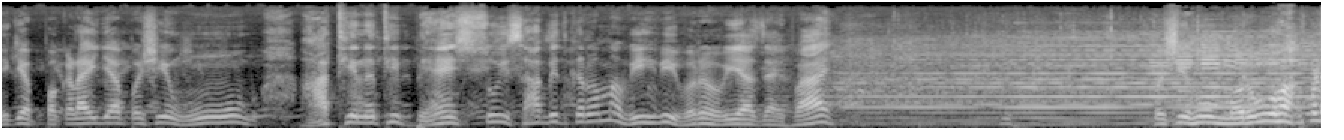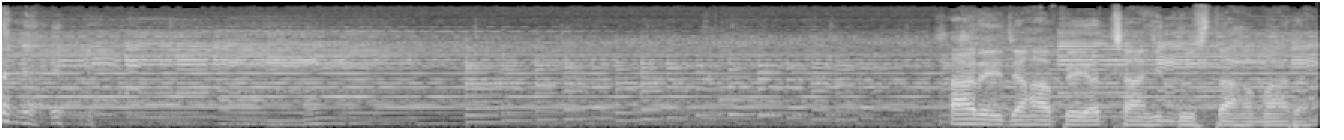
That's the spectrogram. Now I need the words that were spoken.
એ કે પકડાઈ ગયા પછી હું હાથી નથી ભેંસ સુઈ સાબિત કરવામાં વીહ વીહ વ્યા જાય ભાઈ. પછી હું મરવું આપણે? સારે જહાં પે અચ્છા હિન્દુસ્તા હમારા.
